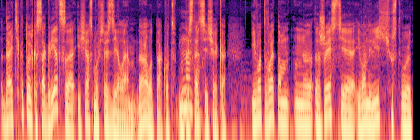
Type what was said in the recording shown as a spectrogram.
дайте-ка только согреться, и сейчас мы все сделаем. Да, вот так вот. Ну, Ну представьте себе человека. И вот в этом м, жесте Иван Ильич чувствует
